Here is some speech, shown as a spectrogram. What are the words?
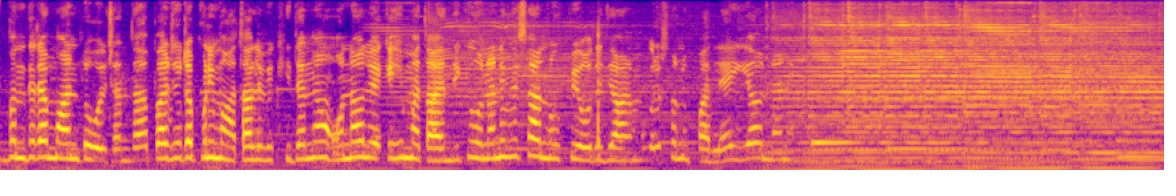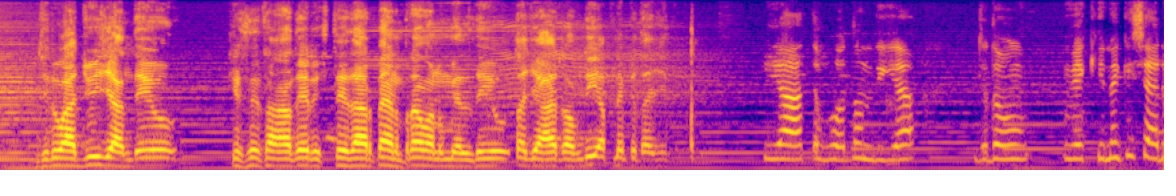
ਬੰਦੇ ਦਾ ਮਨ ਡੋਲ ਜਾਂਦਾ ਪਰ ਜਦੋਂ ਆਪਣੀ ਮਾਤਾ ਵੱਲ ਵੇਖੀਦਾ ਨਾ ਉਹਨਾਂ ਨੂੰ ਲੈ ਕੇ ਹਿੰਮਤ ਆ ਜਾਂਦੀ ਕਿ ਉਹਨਾਂ ਨੇ ਵੀ ਸਾਨੂੰ ਪਿਓ ਦੇ ਜਾਣ ਮਗਰ ਸਾਨੂੰ ਪਾਲਿਆ ਹੀ ਆ ਉਹਨਾਂ ਨੇ। ਜਦੋਂ ਅੱਜ ਵੀ ਜਾਂਦੇ ਹੋ ਕਿਸੇ ਥਾਂ ਦੇ ਰਿਸ਼ਤੇਦਾਰ ਭੈਣ ਭਰਾਵਾਂ ਨੂੰ ਮਿਲਦੇ ਹੋ ਤਾਂ ਯਾਦ ਆਉਂਦੀ ਆਪਣੇ ਪਿਤਾ ਜੀ ਦੀ। ਯਾਦ ਤਾਂ ਬਹੁਤ ਹੁੰਦੀ ਆ। ਜਦੋਂ ਵੇਖੀ ਨਾ ਕਿ ਸ਼ਾਇਦ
